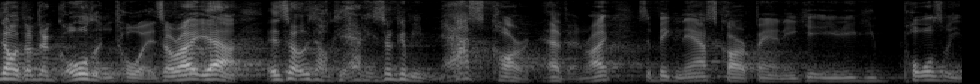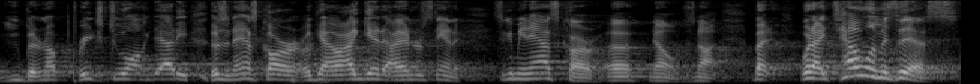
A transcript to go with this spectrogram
no, they're, they're golden toys, all right? Yeah. And so, oh, Daddy, is there going to be NASCAR in heaven, right? He's a big NASCAR fan. He, he, he, pulls me, you better not preach too long, Daddy. There's a NASCAR. Okay, I get it. I understand it. it. Is it going to be NASCAR? Uh, no, it's not. But what I tell him is this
